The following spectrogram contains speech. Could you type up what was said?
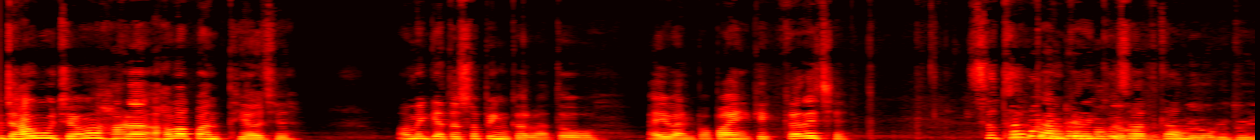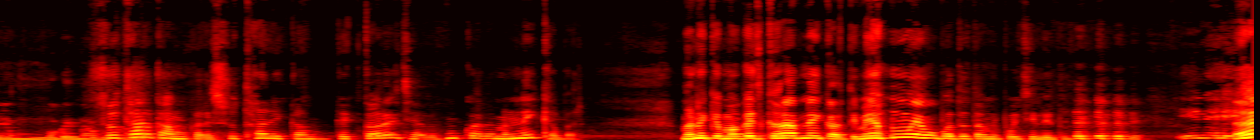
જવું છે હાડા હવા પાંચ થયા છે. અમે ગયા તો શોપિંગ કરવા, તો આવ્યા ને પપ્પા અહીં કંઈક કરે છે. સુથાર કામ કરે કુસાદ કામ. સુથાર કામ કરે સુથારી કામ કંઈક કરે છે હવે? શું કરે? મને નહીં ખબર. મને કે મગજ ખરાબ નહીં કરતી. મેં હું એવું બધું તમને પૂછી લીધું? હે?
